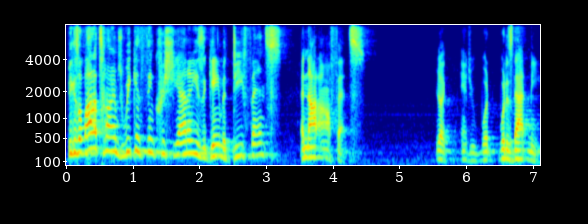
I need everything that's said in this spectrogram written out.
Because a lot of times we can think Christianity is a game of defense and not offense. You're like, Andrew, what, what does that mean?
